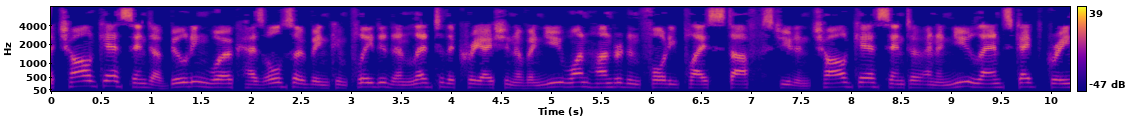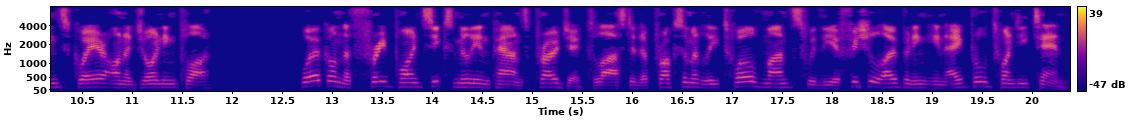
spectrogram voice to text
The childcare centre building work has also been completed and led to the creation of a new 140-place staff student childcare centre and a new landscaped green square on adjoining plot. Work on the £3.6 million project lasted approximately 12 months with the official opening in April 2010.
